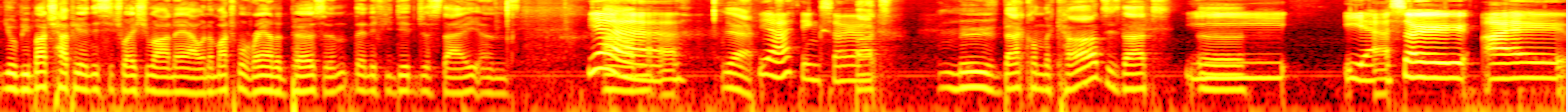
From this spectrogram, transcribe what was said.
you'd be much happier in this situation you are now and a much more rounded person than if you did just stay and yeah. yeah yeah, I think so. but move back on the cards is that uh, Ye- yeah, so I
